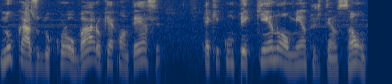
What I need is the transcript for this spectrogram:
No caso do crowbar, o que acontece é que com um pequeno aumento de tensão,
